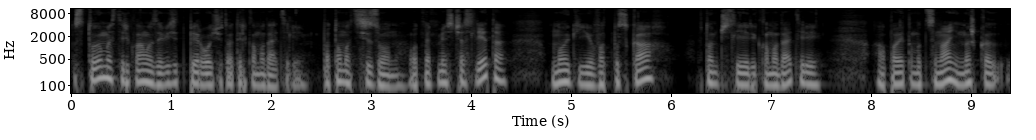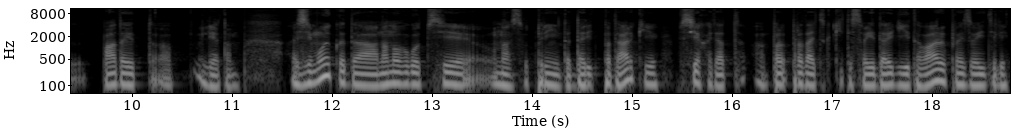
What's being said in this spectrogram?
Стоимость рекламы зависит в первую очередь от рекламодателей, потом от сезона. Вот, например, сейчас лето, многие в отпусках, в том числе и рекламодателей, а поэтому цена немножко падает а, летом. Зимой, когда на Новый год все у нас вот принято дарить подарки, все хотят а, продать какие-то свои дорогие товары производителей,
